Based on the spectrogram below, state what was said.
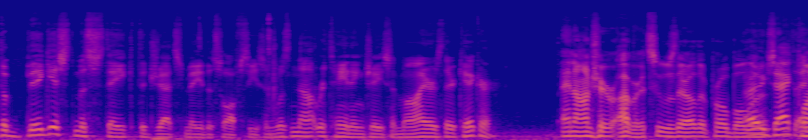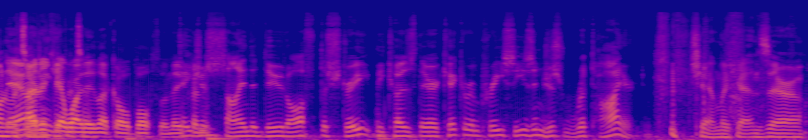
The biggest mistake the Jets made this offseason was not retaining Jason Myers, their kicker. and Andre Roberts, who was their other Pro Bowler. Oh, exactly. punt And now- I didn't kick get why returner. they let go of both of them. They, They couldn't. just signed a dude off the street because their kicker in preseason just retired. Chandler Catanzaro.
